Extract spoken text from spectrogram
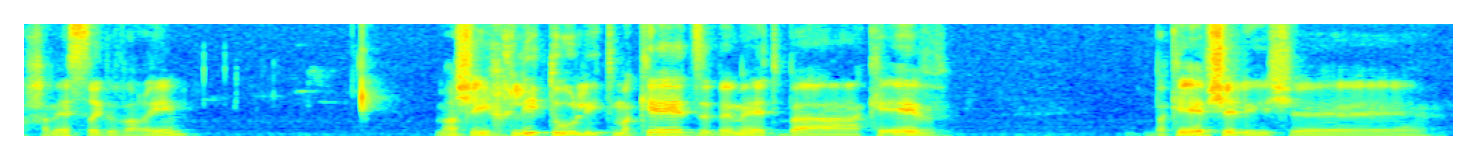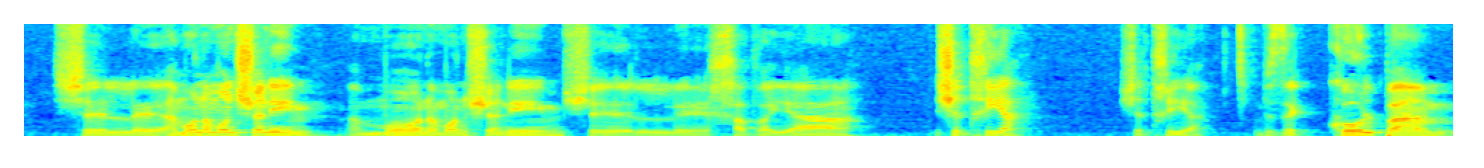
15 גברים. מה שהחליטו להתמקד זה באמת בכאב, בכאב שלי ש... של המון המון שנים, המון המון שנים של חוויה של דחייה, של דחייה. וזה כל פעם,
